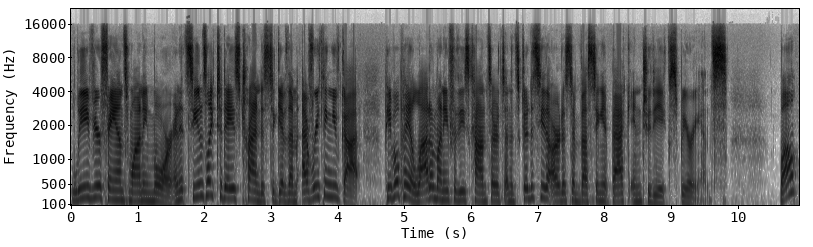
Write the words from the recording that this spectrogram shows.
leave your fans wanting more, and it seems like today's trend is to give them everything you've got. People pay a lot of money for these concerts, and it's good to see the artist investing it back into the experience. Well,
